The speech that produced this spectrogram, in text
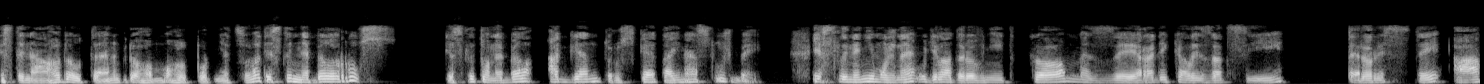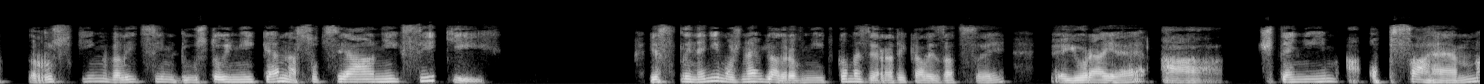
Jestli náhodou ten, kdo ho mohl podněcovat, jestli nebyl Rus. Jestli to nebyl agent ruské tajné služby. Jestli není možné udělat rovnítko mezi radikalizací teroristy a ruským velícím důstojníkem na sociálních sítích. Jestli není možné udělat rovnítko mezi radikalizací Juraje a čtením a obsahem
